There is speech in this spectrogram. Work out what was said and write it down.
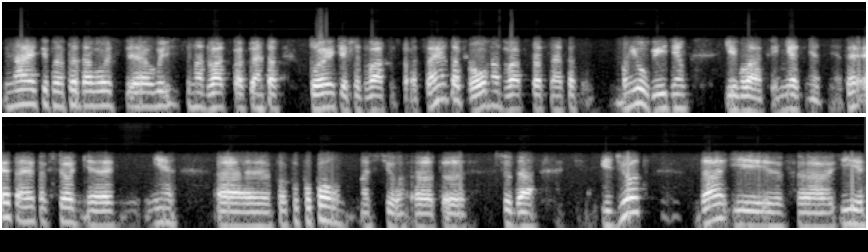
на эти продовольствия вывести на 20%, то эти же 20%, ровно 20% мы увидим и в Латвии. Нет, нет, нет. Э, это, это все не, не э, полностью э, сюда идет, да, и, э, и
